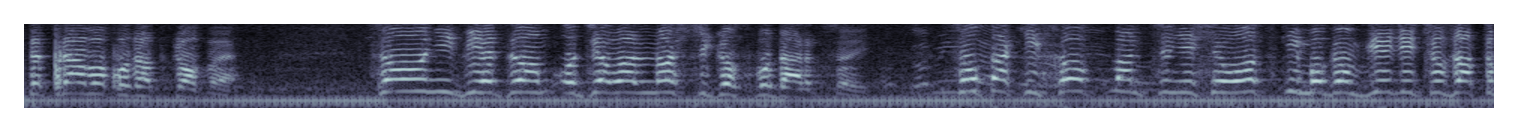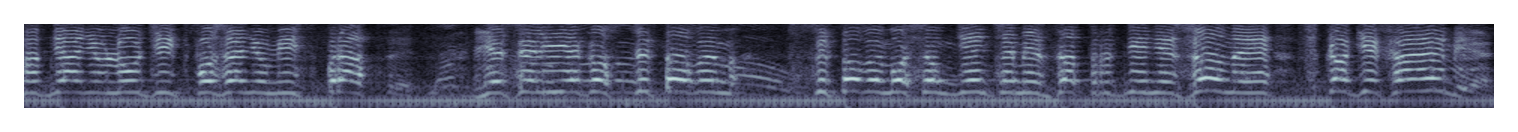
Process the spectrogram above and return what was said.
te prawo podatkowe. Co oni wiedzą o działalności gospodarczej? Co taki Hoffman czy Niesiołowski mogą wiedzieć o zatrudnianiu ludzi i tworzeniu miejsc pracy? Jeżeli jego szczytowym, szczytowym osiągnięciem jest zatrudnienie żony w KGHM-ie.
